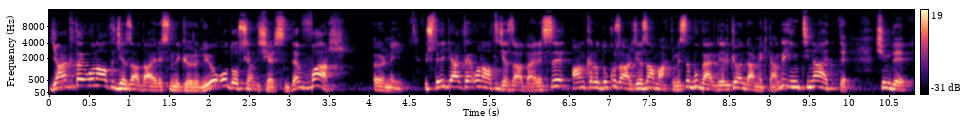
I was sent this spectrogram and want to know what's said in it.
Yargıtay 16 Ceza Dairesi'nde görülüyor. O dosyanın içerisinde var örneğin. Üstelik Yargıtay 16 Ceza Dairesi Ankara 9 Ağır Ceza Mahkemesi'ne bu belgeleri göndermekten de imtina etti. Şimdi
